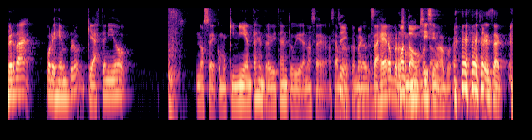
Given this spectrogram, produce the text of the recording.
verdad, por ejemplo, que has tenido no sé, como 500 entrevistas en tu vida, no sé, o sea, me, exagero, pero son muchísimas. Pues. Exacto.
